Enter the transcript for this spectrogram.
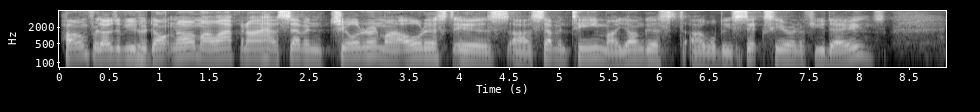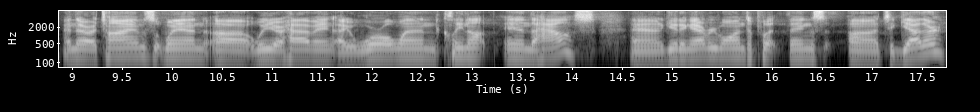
home, for those of you who don't know, my wife and I have seven children. My oldest is uh, 17, my youngest uh, will be six here in a few days. And there are times when uh, we are having a whirlwind cleanup in the house and getting everyone to put things uh, together.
